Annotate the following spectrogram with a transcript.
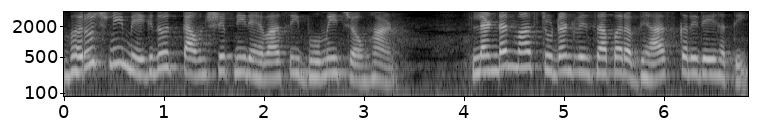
ભરૂચની મેઘદૂત ટાઉનશીપની રહેવાસી ભૂમિ ચૌહાણ લંડનમાં સ્ટુડન્ટ વિઝા પર અભ્યાસ કરી રહી હતી.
